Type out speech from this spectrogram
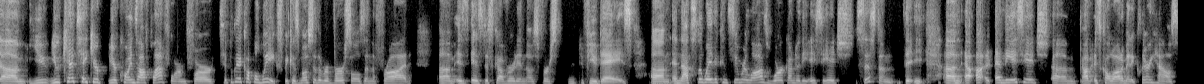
um, you you can't take your your coins off platform for typically a couple weeks because most of the reversals and the fraud um, is is discovered in those first few days, um, mm-hmm. and that's the way the consumer laws work under the ACH system. The, um, uh, and the ACH um, it's called Automated Clearinghouse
